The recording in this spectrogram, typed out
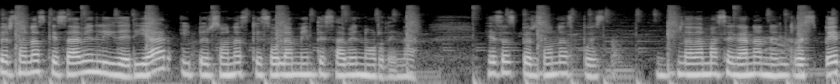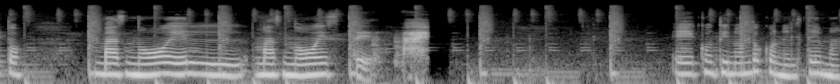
personas que saben liderar y personas que solamente saben ordenar. Esas personas pues nada más se ganan el respeto, más no el, más no este, eh, continuando con el tema,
